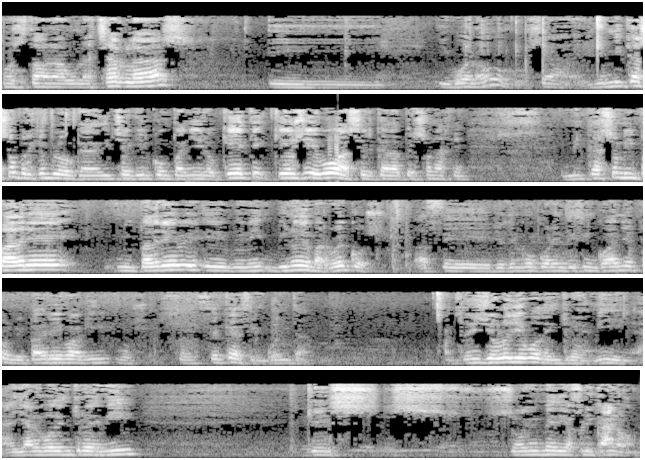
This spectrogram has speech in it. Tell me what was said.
hemos estado en algunas charlas y, y bueno, o sea, en mi caso, por ejemplo, lo que ha dicho aquí el compañero, ¿qué, te- qué os llevó a ser cada personaje? En mi caso, mi padre, mi padre eh, vino de Marruecos. Hace, yo tengo 45 años, pues mi padre llegó aquí pues, cerca de 50. Entonces yo lo llevo dentro de mí. Hay algo dentro de mí que es, soy medio africano.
